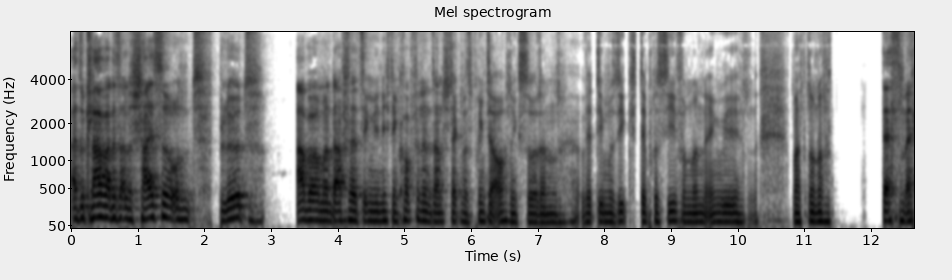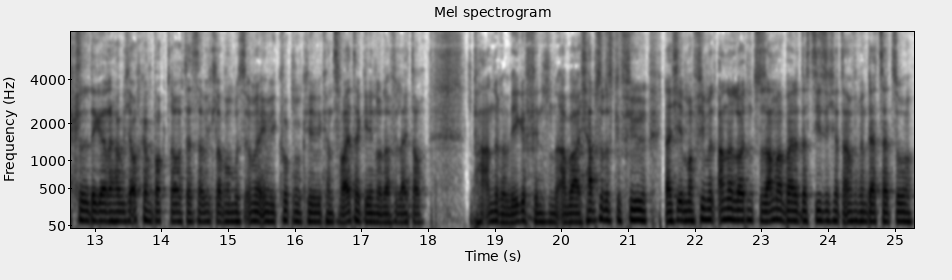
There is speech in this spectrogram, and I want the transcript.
also klar war das alles scheiße und blöd, aber man darf da jetzt irgendwie nicht den Kopf in den Sand stecken, das bringt ja auch nichts so. Dann wird die Musik depressiv und man irgendwie macht nur noch Death Metal, Digga, da habe ich auch keinen Bock drauf. Deshalb, ich glaube, man muss immer irgendwie gucken, okay, wie kann es weitergehen oder vielleicht auch ein paar andere Wege finden. Aber ich habe so das Gefühl, da ich eben auch viel mit anderen Leuten zusammenarbeite, dass die sich jetzt einfach in der Zeit so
